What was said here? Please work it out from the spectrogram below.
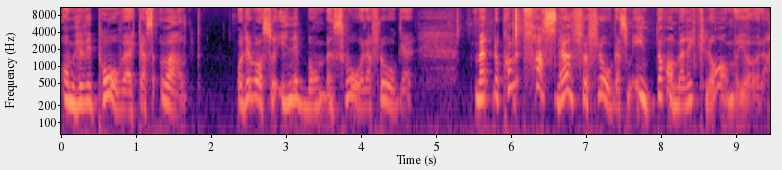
om hur vi påverkas av allt. Och det var så in i bomben svåra frågor. Men då kom, fastnade jag för en fråga som inte har med reklam att göra.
